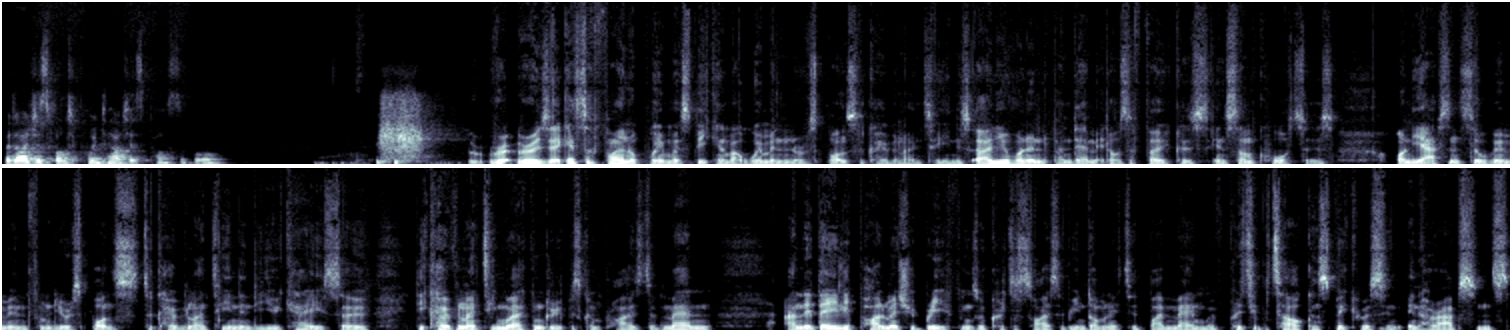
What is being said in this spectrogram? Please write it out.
but I just want to point out it's possible. Rosie, I guess the final point when speaking about women in the response to COVID 19 is earlier on in the pandemic, there was a focus in some quarters on the absence of women from the response to COVID 19 in the UK. So the COVID 19 working group is comprised of men, and the daily parliamentary briefings were criticised for being dominated by men, with Priti Patel conspicuous in, in her absence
